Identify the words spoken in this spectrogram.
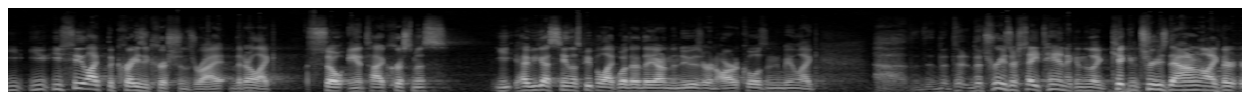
you, you, see like the crazy Christians, right, that are like so anti Christmas. Have you guys seen those people, like whether they are in the news or in articles, and being like, the, the, the, trees are satanic and like kicking trees down and like they're,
